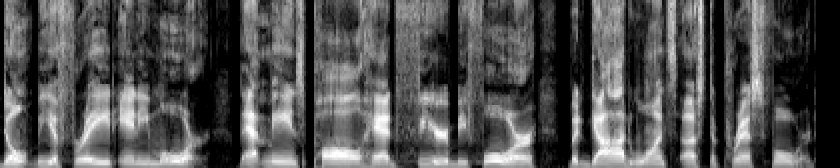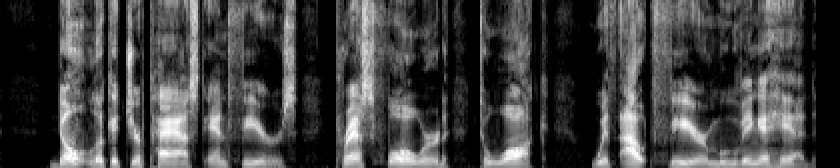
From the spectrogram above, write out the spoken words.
Don't be afraid any more. That means Paul had fear before, but God wants us to press forward. Don't look at your past and fears. Press forward to walk without fear moving ahead.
